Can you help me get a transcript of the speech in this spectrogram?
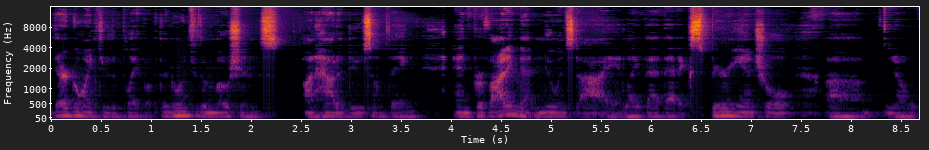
they're going through the playbook, they're going through the motions on how to do something, and providing that nuanced eye, like that that experiential, um, you know,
